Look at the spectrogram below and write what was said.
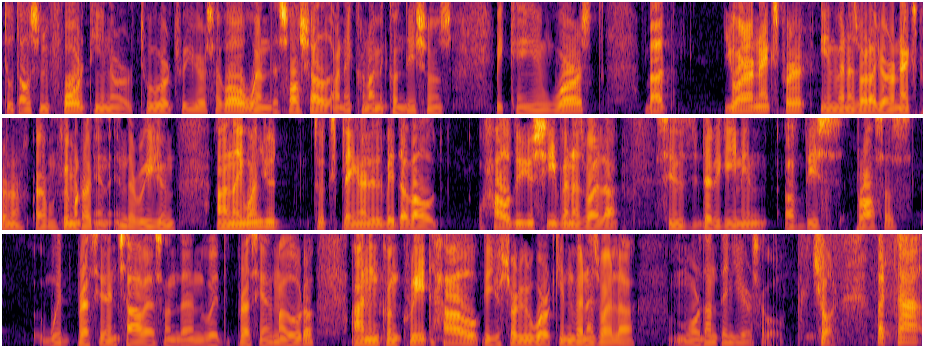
2014 or two or three years ago when the social and economic conditions became worse. But you are an expert in Venezuela, you're an expert on human rights in, in the region, and I want you to explain a little bit about how do you see Venezuela since the beginning of this process with President Chavez and then with President Maduro? And in concrete, how did you start your work in Venezuela more than 10 years ago? Sure. But uh,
